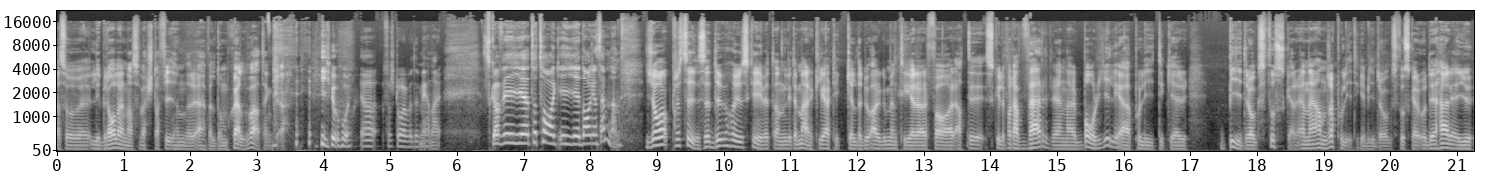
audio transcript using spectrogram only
Alltså Liberalernas värsta fiender är väl de själva, tänker jag. jo, jag förstår vad du menar. Ska vi eh, ta tag i eh, dagens ämnen? Ja, precis. Du har ju skrivit en lite märklig artikel där du argumenterar för att det skulle vara värre när borgerliga politiker bidragsfuskar än när andra politiker bidragsfuskar. Och det här är ju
